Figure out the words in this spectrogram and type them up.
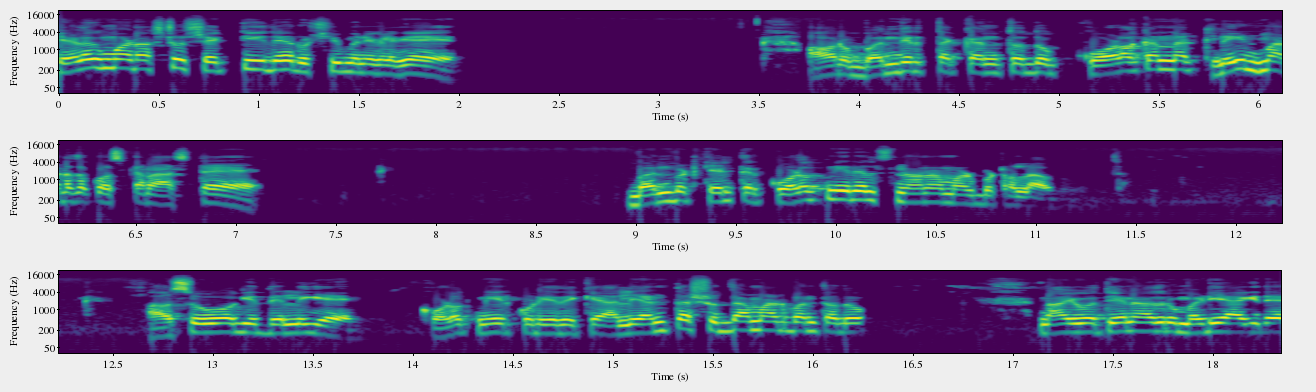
ಕೆಳಗ್ ಮಾಡೋಷ್ಟು ಶಕ್ತಿ ಇದೆ ಋಷಿ ಮುನಿಗಳಿಗೆ. ಅವ್ರು ಬಂದಿರ್ತಕ್ಕಂಥದ್ದು ಕೊಳಕನ್ನ ಕ್ಲೀನ್ ಮಾಡೋದಕ್ಕೋಸ್ಕರ ಅಷ್ಟೇ. ಬಂದ್ಬಿಟ್ಟು ಕೇಳ್ತಾರೆ ಕೊಳಕ್ ನೀರಲ್ಲಿ ಸ್ನಾನ ಮಾಡ್ಬಿಟ್ರಲ್ಲ ಅವರು ಹಸು ಹೋಗಿದ್ದ ಎಲ್ಲಿಗೆ ಕೊಳಕ್ ನೀರ್ ಕುಡಿಯೋದಕ್ಕೆ ಅಲ್ಲಿ ಎಂತ ಶುದ್ಧ ಮಾಡಿ ಬಂತದು? ನಾವ್ ಇವತ್ತೇನಾದ್ರೂ ಮಡಿ ಆಗಿದೆ,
